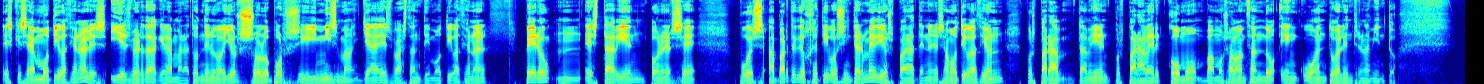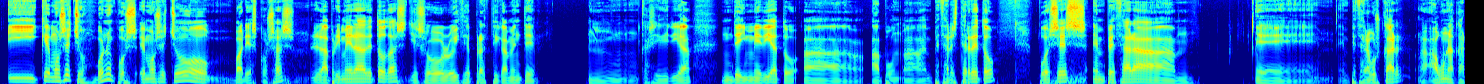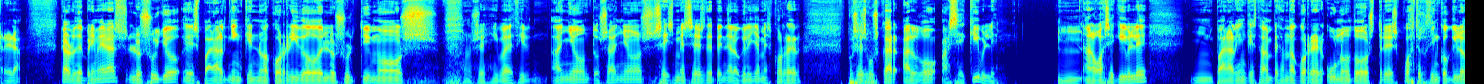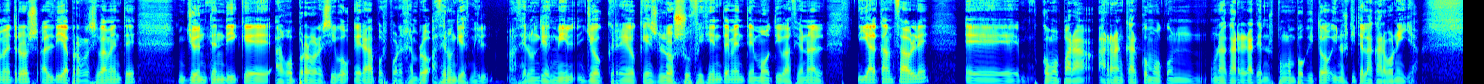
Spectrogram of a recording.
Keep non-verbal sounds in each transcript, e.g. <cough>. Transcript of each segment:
es que sean motivacionales. Y es verdad que la maratón de Nueva York solo por sí misma ya es bastante motivacional, pero mm, está bien ponerse pues aparte de objetivos intermedios para tener esa motivación, pues para también pues para ver cómo vamos avanzando en cuanto al entrenamiento. ¿Y qué hemos hecho? Bueno, pues hemos hecho varias cosas. La primera de todas, y eso lo hice prácticamente mm, casi diría de inmediato a, empezar este reto, pues es empezar a eh, empezar a buscar alguna carrera. Claro, de primeras, lo suyo es para alguien que no ha corrido en los últimos, no sé, iba a decir año, dos años, seis meses, depende a lo que le llames correr, pues es buscar algo asequible. Mm, algo asequible para alguien que estaba empezando a correr 1, 2, 3, 4, 5 kilómetros al día progresivamente, yo entendí que algo progresivo era, pues por ejemplo, hacer un 10.000. Hacer un 10.000 yo creo que es lo suficientemente motivacional y alcanzable eh, como para arrancar como con una carrera que nos ponga un poquito y nos quite la carbonilla.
